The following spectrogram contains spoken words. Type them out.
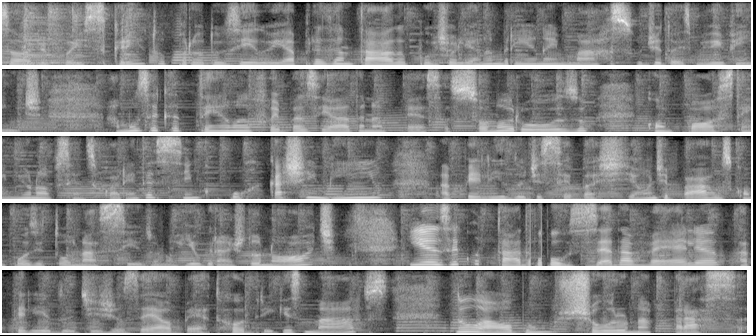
episódio foi escrito, produzido e apresentado por Juliana Brina em março de 2020. A música tema foi baseada na peça Sonoroso, composta em 1945 por Cachimbinho, apelido de Sebastião de Barros, compositor nascido no Rio Grande do Norte, e executada por Zé da Velha, apelido de José Alberto Rodrigues Matos, no álbum Choro na Praça,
